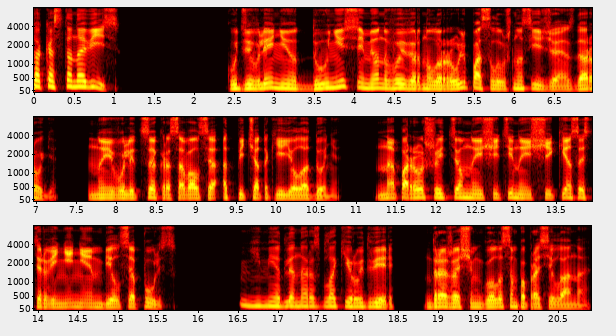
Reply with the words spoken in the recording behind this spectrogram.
Так остановись!» К удивлению Дуни, Семен вывернул руль, послушно съезжая с дороги. На его лице красовался отпечаток ее ладони. На поросшей темной щетиной щеке со стервенением бился пульс. «Немедленно разблокируй дверь», — дрожащим голосом попросила она.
